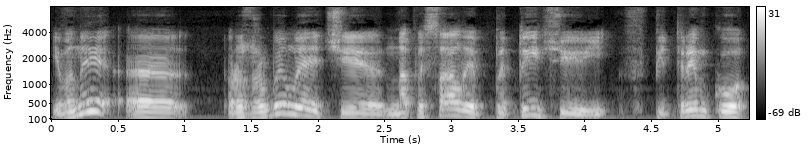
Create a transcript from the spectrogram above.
І вони е, розробили чи написали петицію в підтримку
